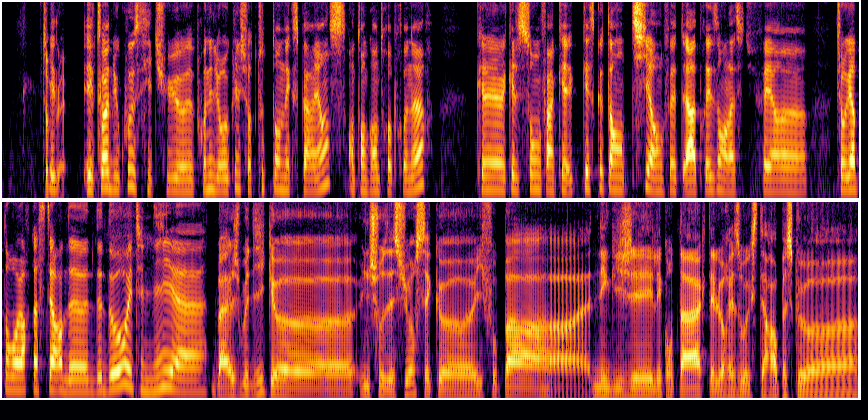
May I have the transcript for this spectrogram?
Ça me Et- plaît. Et toi, du coup, si tu prenais du recul sur toute ton expérience en tant qu'entrepreneur, que- sont, enfin, que- qu'est-ce que tu en tires en fait à présent là, si tu euh, regardes ton roller coaster de, dos et tu te dis, euh, Bah, je me dis que euh, une chose est sûre, c'est qu'il ne faut pas négliger les contacts et le réseau, etc. Parce que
